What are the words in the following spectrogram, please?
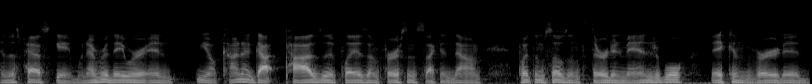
in this past game, whenever they were in, you know, kind of got positive plays on first and second down, put themselves in third and manageable, they converted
